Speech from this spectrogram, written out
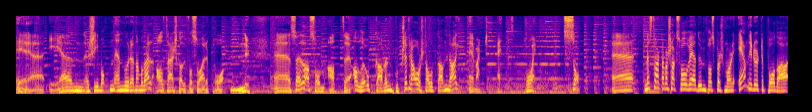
er, er Skibotn en norrøna-modell? Alt det her skal du få svaret på nå. Uh, så er det da sånn at alle oppgaven, bortsett fra årstalloppgaven i dag, er verdt ett poeng. Så Eh, vi starta med Slagsvold Vedum på spørsmål én. Jeg lurte på da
